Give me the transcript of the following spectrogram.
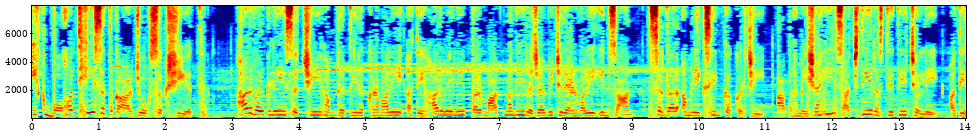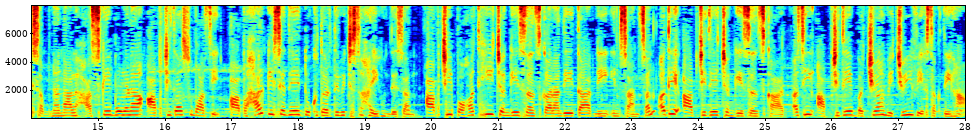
ਇੱਕ ਬਹੁਤ ਹੀ ਸਤਿਕਾਰਯੋਗ ਸ਼ਖਸੀਅਤ। ਹਰ ਵਰਗ ਲਈ ਸੱਚੀ ਹਮਦਰਦੀ ਰੱਖਣ ਵਾਲੇ ਅਤੇ ਹਰ ਵੇਲੇ ਪਰਮਾਤਮਾ ਦੀ ਰਜ਼ਾ ਵਿੱਚ ਰਹਿਣ ਵਾਲੇ ਇਨਸਾਨ। ਸਰਦਾਰ ਅਮਰੀਕ ਸਿੰਘ ਕੱਕੜ ਜੀ ਆਪ ਹਮੇਸ਼ਾ ਹੀ ਸੱਚ ਦੇ ਰਸਤੇ ਤੇ ਚੱਲੇ ਅਤੇ ਸਭਨਾਂ ਨਾਲ ਹੱਸ ਕੇ ਬੋਲਣਾ ਆਪ ਜੀ ਦਾ ਸੁਭਾਅ ਸੀ ਆਪ ਹਰ ਕਿਸੇ ਦੇ ਦੁੱਖ ਦਰਦ ਵਿੱਚ ਸਹਾਈ ਹੁੰਦੇ ਸਨ ਆਪ ਜੀ ਬਹੁਤ ਹੀ ਚੰਗੇ ਸੰਸਕਾਰਾਂ ਦੇ ਧਾਰਨੀ ਇਨਸਾਨ ਸਨ ਅਤੇ ਆਪ ਜੀ ਦੇ ਚੰਗੇ ਸੰਸਕਾਰ ਅਸੀਂ ਆਪ ਜੀ ਦੇ ਬੱਚਿਆਂ ਵਿੱਚ ਵੀ ਵੇਖ ਸਕਦੇ ਹਾਂ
